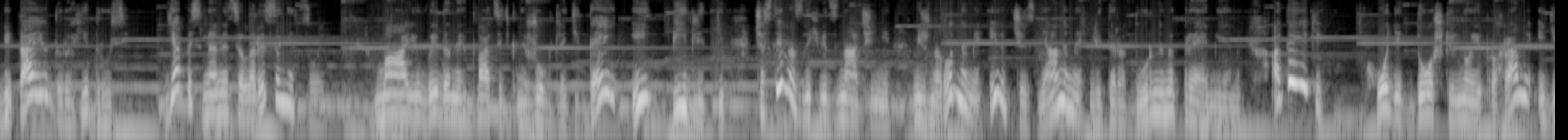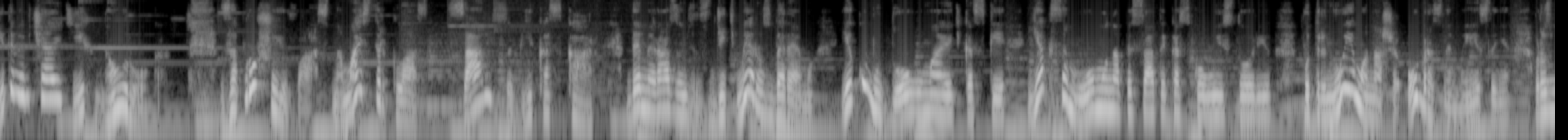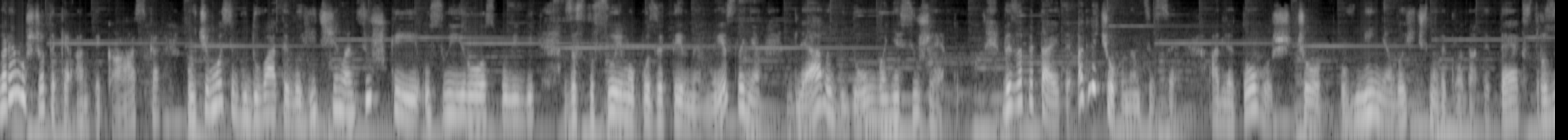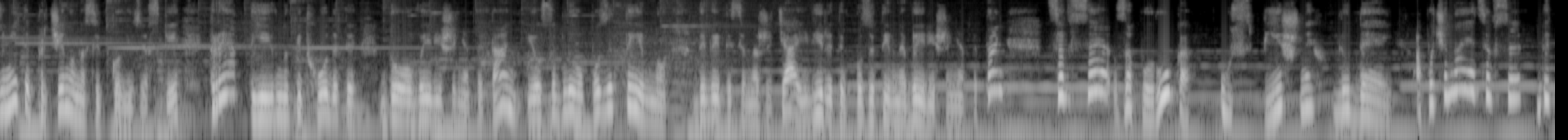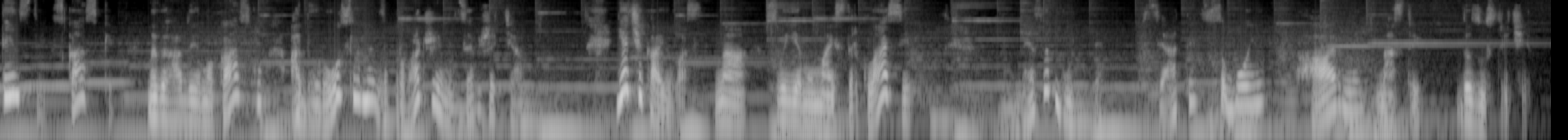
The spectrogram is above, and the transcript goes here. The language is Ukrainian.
Вітаю, дорогі друзі! Я письменниця Лариса Ніцой. Маю виданих 20 книжок для дітей і підлітків. Частина з них відзначені міжнародними і вітчизняними літературними преміями, а деякі входять до шкільної програми і діти вивчають їх на уроках. Запрошую вас на майстер-клас Сам собі каскар, де ми разом з дітьми розберемо, яку будову мають казки, як самому написати казкову історію, потренуємо наше образне мислення, розберемо, що таке антиказка, повчимося будувати логічні ланцюжки у своїй розповіді, застосуємо позитивне мислення для вибудовування сюжету. Ви запитаєте, а для чого нам це все? А для того, що вміння логічно викладати текст, розуміти причинно-наслідкові зв'язки, креативно підходити до вирішення питань і особливо позитивно дивитися на життя і вірити в позитивне вирішення питань, це все запорука успішних людей. А починається все в дитинстві, з казки. Ми вигадуємо казку, а дорослими запроваджуємо це в життя. Я чекаю вас на своєму майстер-класі. Не забудьте взяти з собою гарний настрій. До зустрічі!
